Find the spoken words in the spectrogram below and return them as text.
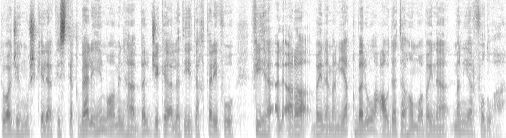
تواجه مشكلة في استقبالهم ومنها بلجيكا التي تختلف فيها الآراء بين من يقبل عودتهم وبين من يرفضها.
